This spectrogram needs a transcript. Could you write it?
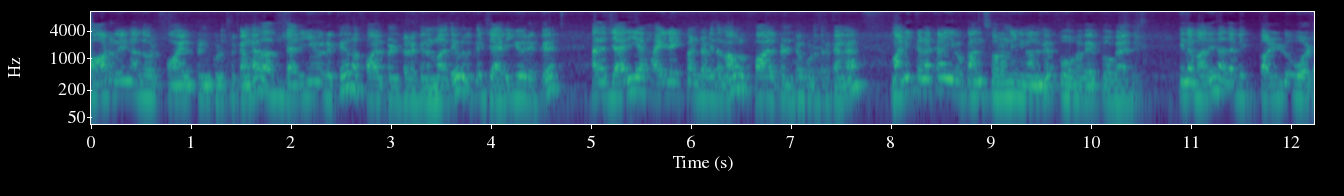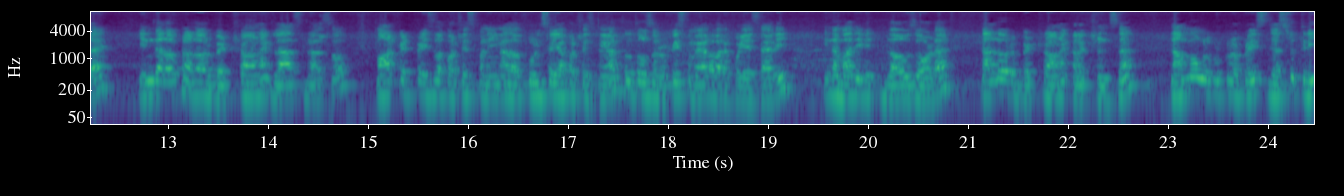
பார்டர்லேயும் நல்ல ஒரு ஃபாயில் பிரிண்ட் கொடுத்துருக்காங்க. அதாவது ஜரியும் இருக்குது அதில் ஃபாயில் பிரிண்ட் இருக்குது இந்த மாதிரி உங்களுக்கு ஜரியும் இருக்குது அந்த ஜரியை ஹைலைட் பண்ணுற விதமாக உங்களுக்கு ஃபாயில் பிரிண்ட்டும் கொடுத்துருக்காங்க. மணிக்கணக்காக நீங்கள் உட்காந்து சொன்னீங்கனாலுமே போகவே போகாது. இந்த மாதிரி நல்ல வித் பல்லுவோட இந்த அளவுக்கு நல்ல ஒரு பெட்டரான கிளாஸ் கிளாஸோ மார்க்கெட் ப்ரைஸில் பர்ச்சேஸ் பண்ணிங்கன்னா அதாவது ஃபுல் சரியாக பர்ச்சேஸ் பண்ணீங்கன்னா டூ தௌசண்ட் ருபீஸ்க்கு மேலே வரக்கூடிய சாரி இந்த மாதிரி வித் ப்ளவுஸோட நல்ல ஒரு பெட்டரான கலெக்ஷன்ஸை நம்ம உங்களுக்கு கொடுக்குற ப்ரைஸ் ஜஸ்ட் த்ரீ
